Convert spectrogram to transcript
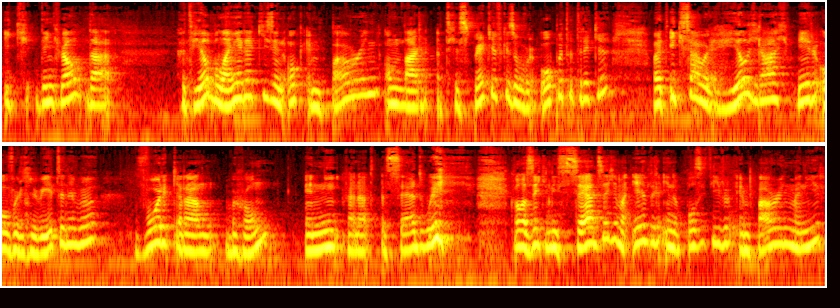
ik denk wel dat het heel belangrijk is en ook empowering om daar het gesprek even over open te trekken. Want ik zou er heel graag meer over geweten hebben voor ik eraan begon. En niet vanuit een sad way. Ik wil dat zeker niet sad zeggen, maar eerder in een positieve, empowering manier.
